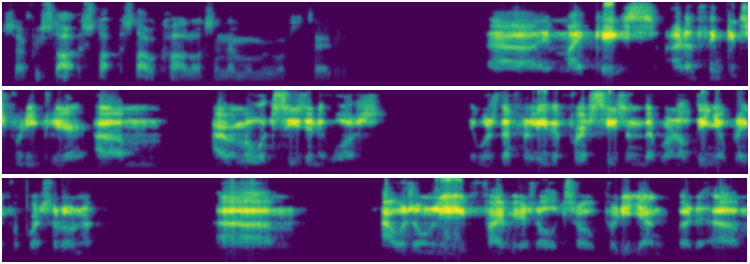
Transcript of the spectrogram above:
So if we start start start with Carlos, and then we'll move on to Tavian. Uh, in my case, I don't think it's pretty clear. Um, I remember what season it was. It was definitely the first season that Ronaldinho played for Barcelona. Um, I was only five years old, so pretty young. But um,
